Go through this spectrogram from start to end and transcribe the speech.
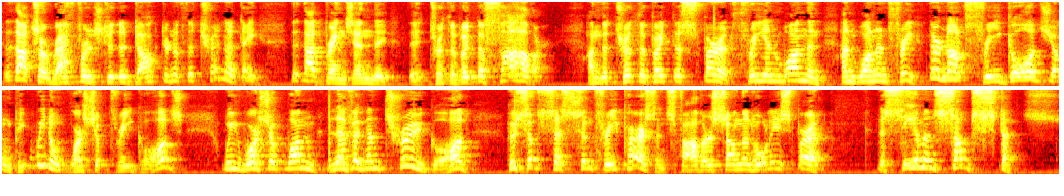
That's a reference to the doctrine of the Trinity. That brings in the, the truth about the Father and the truth about the Spirit, three in one and, and one in three. They're not three gods, young people. We don't worship three gods. We worship one living and true God who subsists in three persons Father, Son, and Holy Spirit, the same in substance,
